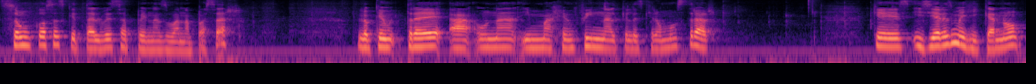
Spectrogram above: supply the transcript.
son cosas que tal vez apenas van a pasar. Lo que trae a una imagen final que les quiero mostrar, que es, y si eres mexicano,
